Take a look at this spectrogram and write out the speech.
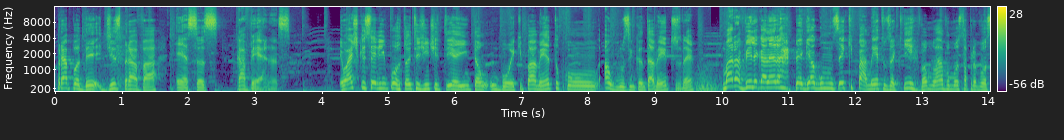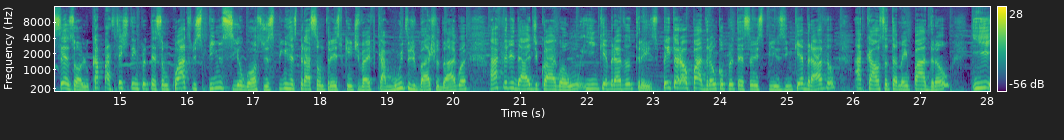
para poder desbravar essas cavernas. Eu acho que seria importante a gente ter aí, então, um bom equipamento com alguns encantamentos, né? Maravilha, galera! Peguei alguns equipamentos aqui. Vamos lá, vou mostrar pra vocês. Olha, o capacete tem proteção 4 espinhos, sim, eu gosto de espinho. Respiração 3, porque a gente vai ficar muito debaixo d'água. Afinidade com a água 1 e inquebrável 3. O peitoral padrão com proteção espinhos inquebrável. A calça também padrão. E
